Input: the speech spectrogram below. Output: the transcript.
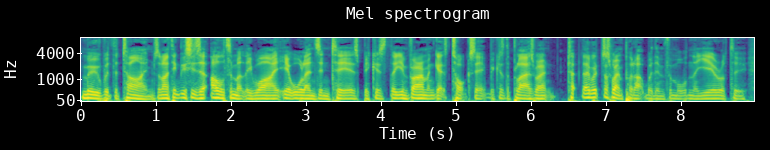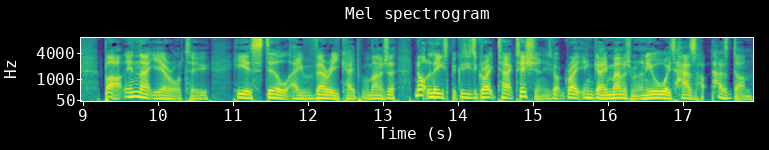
moved with the times. And I think this is ultimately why it all ends in tears because the environment gets toxic because the players won't they just won't put up with him for more than a year or two. But in that year or two, he is still a very capable manager. Not least because he's a great tactician. He's got great in-game management, and he always has has done.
